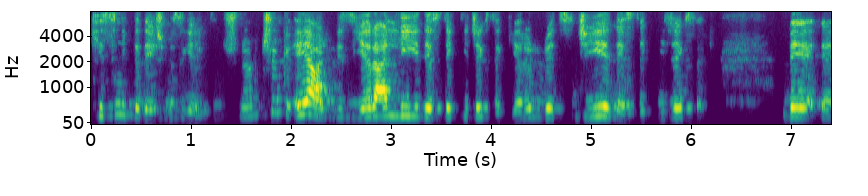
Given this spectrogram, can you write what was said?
kesinlikle değişmesi gerektiğini düşünüyorum. Çünkü eğer biz yerelliği destekleyeceksek, yerel üreticiyi destekleyeceksek ve e,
